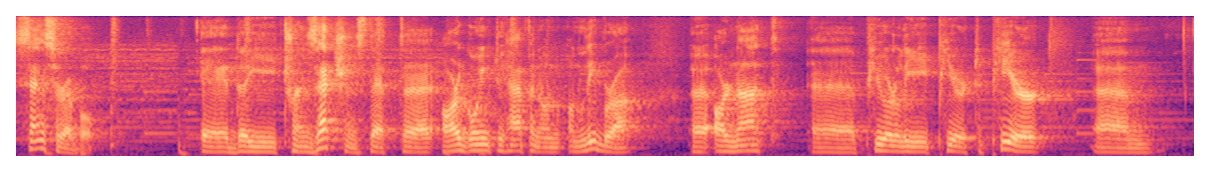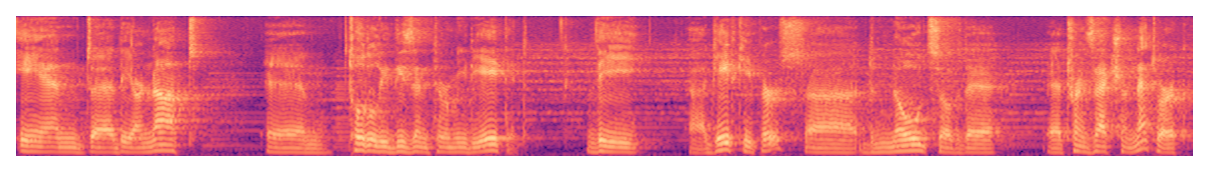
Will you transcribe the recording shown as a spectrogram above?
censorable. Uh, the transactions that uh, are going to happen on, on Libra uh, are not uh, purely peer-to-peer -peer, um, and they are not um, totally disintermediated. The gatekeepers, the nodes of the transaction network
